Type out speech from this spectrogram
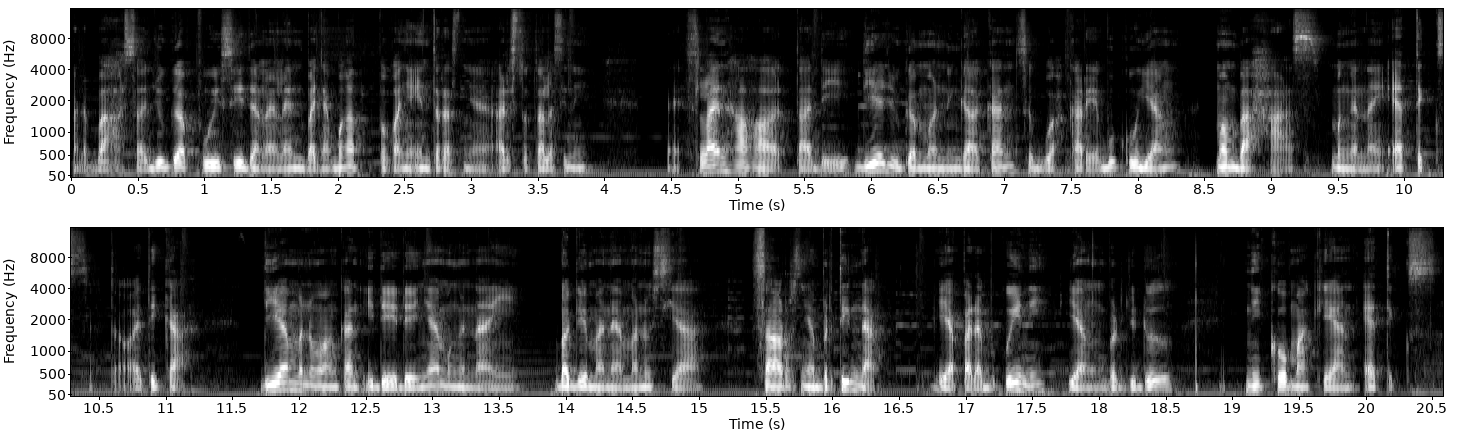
ada bahasa juga, puisi dan lain-lain banyak banget pokoknya interestnya Aristoteles ini. Eh, selain hal-hal tadi, dia juga meninggalkan sebuah karya buku yang membahas mengenai etik atau etika. Dia menuangkan ide-idenya mengenai bagaimana manusia seharusnya bertindak ya pada buku ini yang berjudul Nicomachean Ethics.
